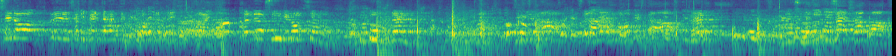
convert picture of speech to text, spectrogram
se no eh, siamo i cantanti almeno sì che non siamo tutto un tempo ma che sta? ma che sta? eh? ma Giuseppe sa fa?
